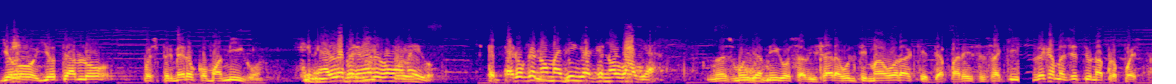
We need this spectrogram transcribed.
yo, yo te hablo, pues primero como amigo. Si me habla primero como amigo, espero que no me diga que no vaya. No es muy de amigos avisar a última hora que te apareces aquí. Déjame hacerte una propuesta.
